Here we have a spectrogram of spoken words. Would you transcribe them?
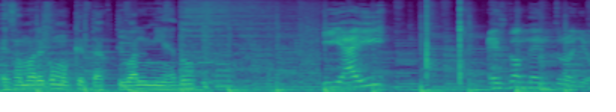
Esa madre como que te activa el miedo. Y ahí es donde entro yo.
